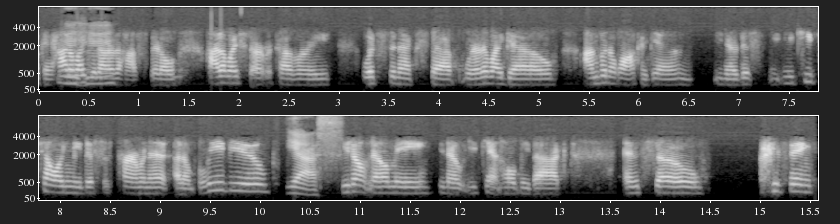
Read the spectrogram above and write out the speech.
Okay, how do mm-hmm. I get out of the hospital? How do I start recovery? What's the next step? Where do I go? I'm going to walk again. You know, this, you keep telling me this is permanent. I don't believe you. Yes. You don't know me. You know, you can't hold me back. And so I think,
